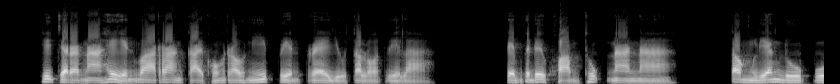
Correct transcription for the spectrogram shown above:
ๆพิจารณาให้เห็นว่าร่างกายของเรานี้เปลี่ยนแปลอยู่ตลอดเวลา เต็มไปด้วยความทุกข์นานา ต้องเลี้ยงดูปู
